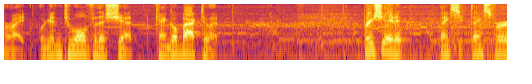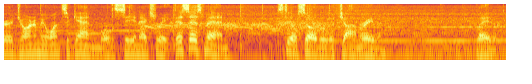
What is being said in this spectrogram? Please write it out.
Right. We're getting too old for this shit. Can't go back to it. Appreciate it. Thanks thanks for joining me once again. We'll see you next week. This has been Still Sober with John Raven. Later.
